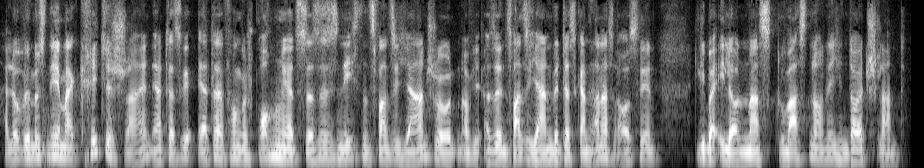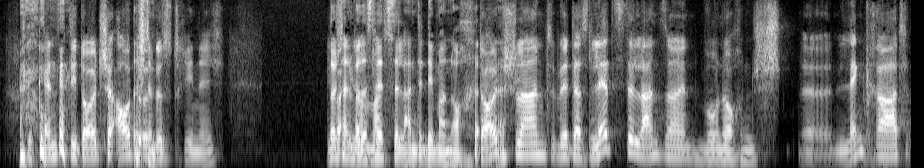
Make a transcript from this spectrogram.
Hallo, wir müssen hier mal kritisch sein. Er hat, das, er hat davon gesprochen jetzt, dass es in den nächsten 20 Jahren schon, also in 20 Jahren wird das ganz anders aussehen. Lieber Elon Musk, du warst noch nicht in Deutschland. Du kennst die deutsche Autoindustrie nicht. Deutschland wird das letzte Land, in dem man noch. Äh, Deutschland wird das letzte Land sein, wo noch ein, äh, Lenkrad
